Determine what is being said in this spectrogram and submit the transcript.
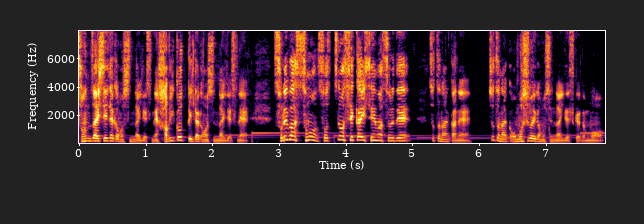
存在していたかもしれないですね。はびこっていたかもしれないですね。それは、その、そっちの世界線はそれで、ちょっとなんかね、ちょっとなんか面白いかもしれないですけども、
